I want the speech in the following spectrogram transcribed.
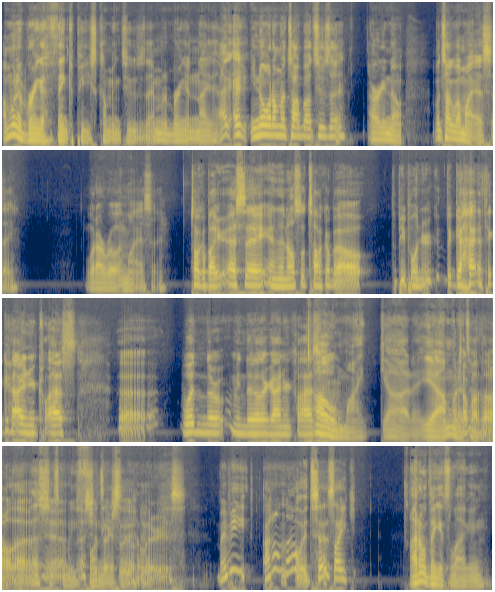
I'm gonna bring a think piece coming Tuesday. I'm gonna bring a nice. I, I, you know what I'm gonna talk about Tuesday? I already know. I'm gonna talk about my essay. What I wrote in my essay. talk about your essay, and then also talk about the people in your the guy the guy in your class. Uh, wasn't there? I mean, the other guy in your class. Oh who- my god! Yeah, I'm gonna talk, talk, about that. All that. That's just gonna be that funny. actually hell, hilarious. Maybe I don't know. It says like I don't think it's lagging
